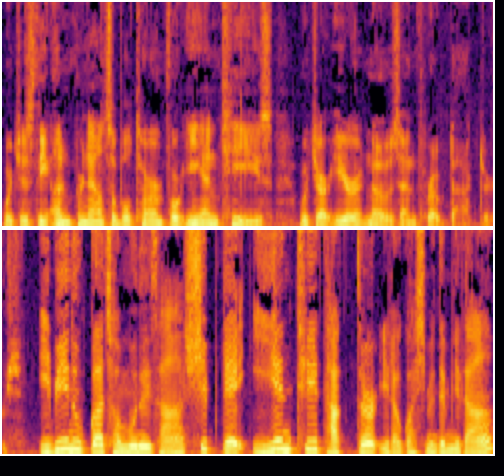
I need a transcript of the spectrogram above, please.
which is the unpronounceable term for ENTs, which are ear, nose, and throat doctors. 이비인후과 전문 의사, 쉽게 ENT doctor이라고 하시면 됩니다.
